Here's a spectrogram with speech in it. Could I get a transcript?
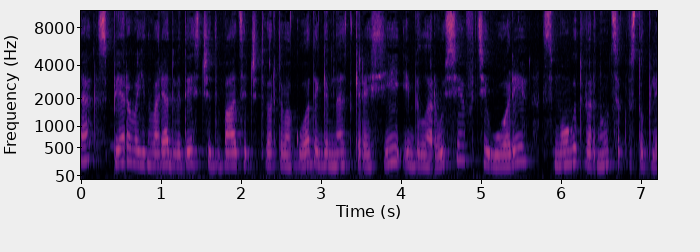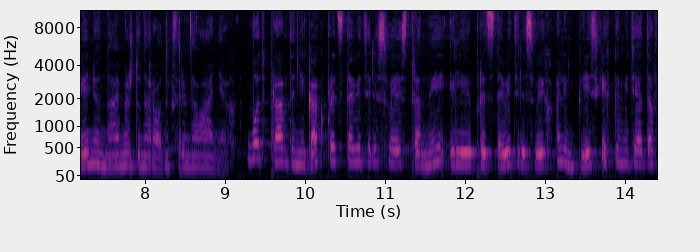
Так, с 1 января 2024 года гимнастки России и Беларуси в теории смогут вернуться к выступлению на международных соревнованиях. Вот правда не как представители своей страны или представители своих олимпийских комитетов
